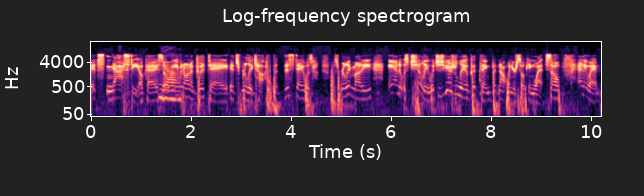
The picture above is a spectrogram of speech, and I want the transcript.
it's nasty, okay? So Yeah. even on a good day, it's really tough. But this day was was really muddy and it was chilly, which is usually a good thing, but not when you're soaking wet. So anyway,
